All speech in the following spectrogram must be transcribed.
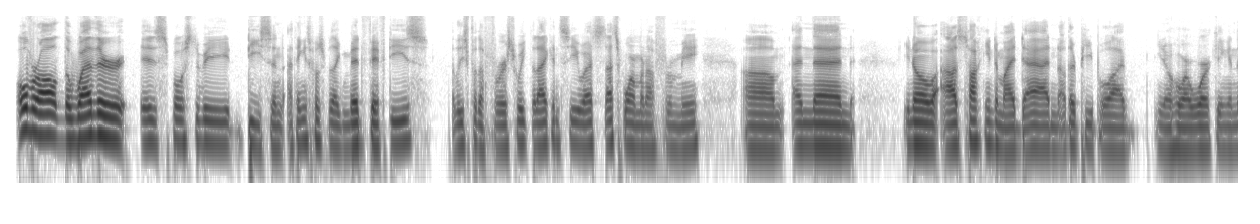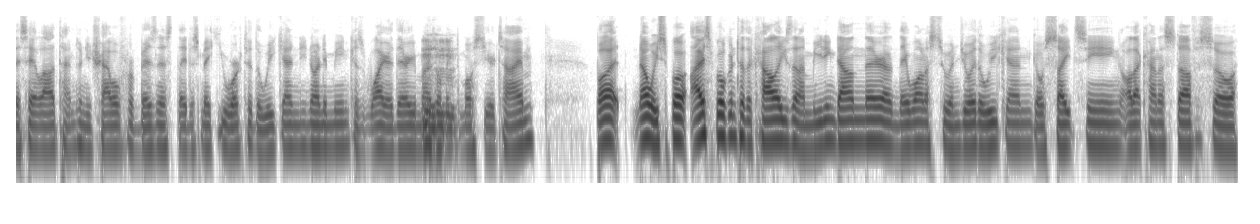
overall the weather is supposed to be decent. I think it's supposed to be like mid fifties at least for the first week that I can see. That's that's warm enough for me. Um, and then, you know, I was talking to my dad and other people I you know who are working, and they say a lot of times when you travel for business, they just make you work through the weekend. You know what I mean? Because while you're there, you might as well make Mhm. the most of your time. But no, we spoke. I've spoken to the colleagues that I'm meeting down there, and they want us to enjoy the weekend, go sightseeing, all that kind of stuff. So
